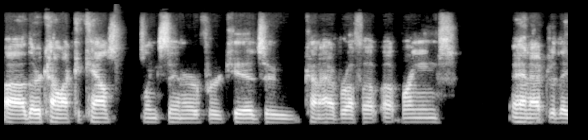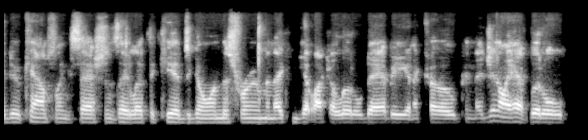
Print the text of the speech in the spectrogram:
Uh, they're kind of like a counseling center for kids who kind of have rough up, upbringings. And after they do counseling sessions, they let the kids go in this room and they can get like a little Debbie and a Coke. And they generally have little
